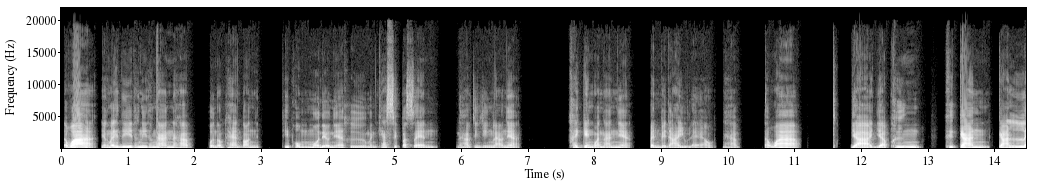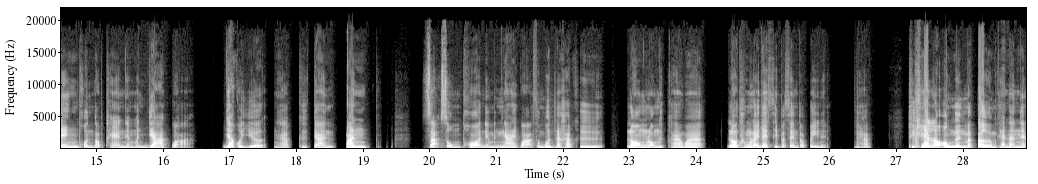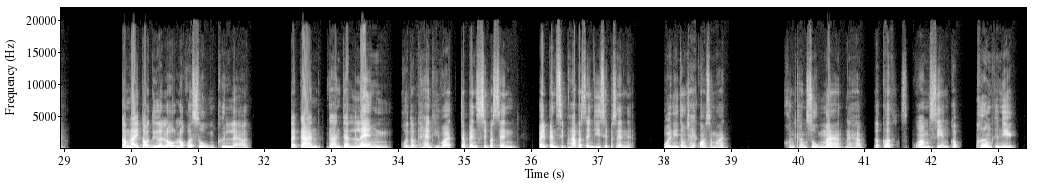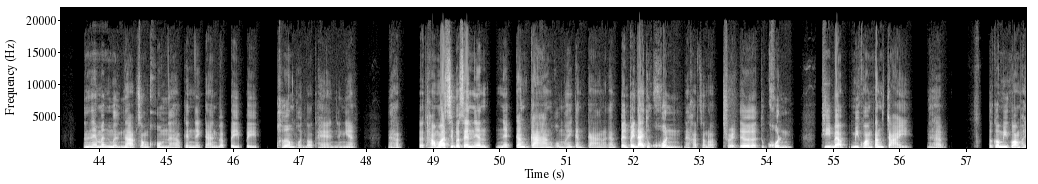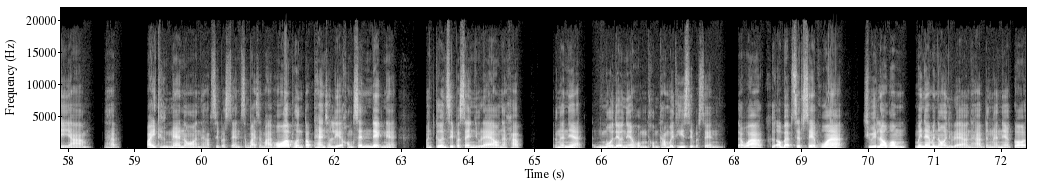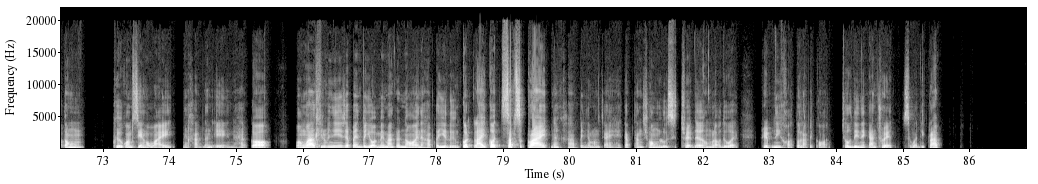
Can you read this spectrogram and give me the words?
แต่ว่าอย่างไรก็ดีทั้งนี้ทั้งนั้นนะครับ ผลตอบแทนตอนที่ผมโมเดลนี้คือมันแค่ 10%นะครับ จริง ๆ แล้วเนี่ย ใครเก่งกว่านั้นเนี่ยเป็นไปได้อยู่แล้วนะครับ แต่ว่าอย่าอย่าพึ่งคือการการเร่งผลตอบแทนเนี่ยมันยากกว่ายากกว่าเยอะนะครับ คือการปั้นสะสมพอร์ตเนี่ยมันง่ายกว่าสมมุตินะครับ คือลองลองนึกภาพว่าเราทำกำไรได้ 10%ต่อปีเนี่ยนะครับ คือแค่เราเอาเงินมาเติมแค่นั้นเนี่ยกำไรต่อเดือนเราเราก็สูงขึ้นแล้ว แต่การการจะเร่งผลตอบแทนที่ว่าจะเป็น 10%ไปเป็น 15% 20%เนี่ยโอ้โฮอันนี้ต้องใช้ความสามารถค่อนข้างสูงมากนะครับ แล้วก็ความเสี่ยงก็เพิ่มขึ้นอีกนั้นเนี่ยมันเหมือนดาบสองคมนะครับกันในการแบบไปไปเพิ่มผลตอบแทนอย่างเงี้ยนะครับแต่ถามว่า 10%เนี่ยเนี่ยกลางๆ ผมให้กลางๆแล้วกันเป็นไปได้ทุกคนนะครับสำหรับเทรดเดอร์ทุกคนที่แบบมีความตั้งใจนะครับ แล้วก็มีความพยายามนะครับ ไปถึงแน่นอนนะครับ 10%สบายๆ เพราะว่าผลตอบแทนเฉลี่ยของเส้นเด็กเนี่ย มันเกิน 10%อยู่แล้วนะครับ ดังนั้นเนี่ยโมเดลเนี้ยผมผมทำไว้ที่ 10%แต่ว่าคือเอาแบบเซฟๆเพราะว่าชีวิตเราก็ไม่แน่ไม่นอนอยู่แล้วนะครับ ดังนั้นเนี่ยก็ต้องเผื่อความเสี่ยงเอาไว้นะครับ นั่นเองนะครับ ก็หวังว่าคลิปวันนี้จะเป็นประโยชน์ไม่มากก็น้อยนะครับ ก็อย่าลืมกดไลก์กด Subscribe นะครับ เป็นกำลังใจให้กับทางช่อง Lucid Trader ของเราด้วย คลิปนี้ขอตัวลาไปก่อน โชคดีในการเทรด สวัสดีครับ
